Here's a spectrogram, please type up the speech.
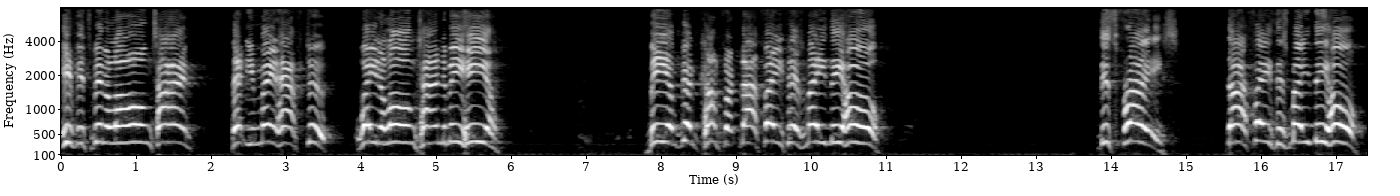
if it's been a long time, that you may have to wait a long time to be healed. Be of good comfort, thy faith has made thee whole. This phrase, thy faith has made thee whole,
